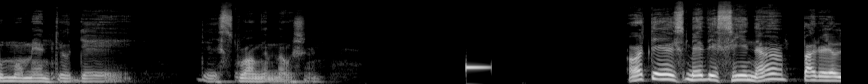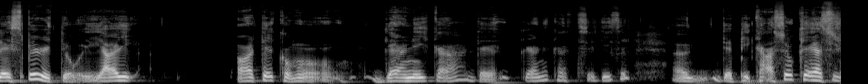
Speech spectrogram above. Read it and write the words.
un momento de, de strong emotion. Arte es medicina para el espíritu y hay arte como Guernica, de Guernica se dice, uh, de Picasso, que es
